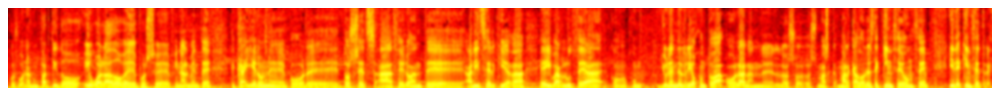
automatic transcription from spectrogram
pues bueno, en un partido igualado, eh, pues eh, finalmente cayeron eh, por dos sets a cero ante Aritz Erquiaga e Ibar Lucea, con Julen del Río junto a Olaran, los, marcadores de 15-11 y de 15-13.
